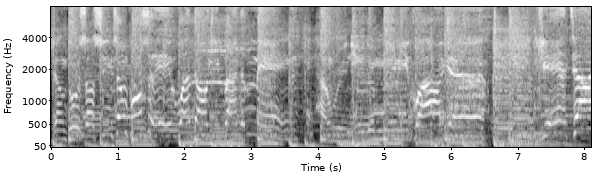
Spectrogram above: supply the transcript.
让多少心肠破碎，弯刀一般的美，捍卫你的秘密花园。夜太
